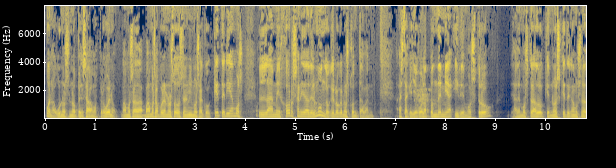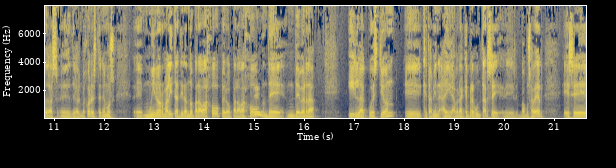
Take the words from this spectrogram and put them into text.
bueno, algunos no pensábamos, pero bueno, vamos a, vamos a ponernos todos en el mismo saco, que teníamos la mejor sanidad del mundo, que es lo que nos contaban. Hasta que llegó la pandemia y demostró ha demostrado que no es que tengamos una de las, eh, de las mejores, tenemos eh, muy normalita tirando para abajo, pero para abajo de, de verdad. Y la cuestión eh, que también hay, habrá que preguntarse, vamos a ver, ese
